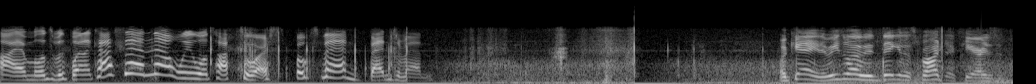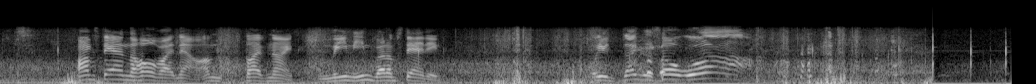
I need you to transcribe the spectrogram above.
I am Elizabeth Urbanowicz, and now we will talk to our spokesman, Benjamin. Okay, the reason why we're digging this project here is I'm standing in the hole right now. I'm 5'9". I'm leaning, but I'm standing. We dug this hole. Whoa!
